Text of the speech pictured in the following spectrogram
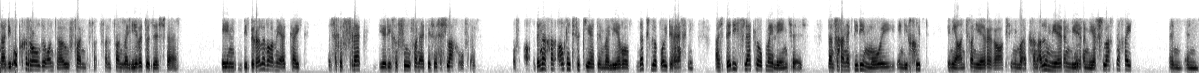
na die opgerolde onthou van van van my lewe tot dusver. En die brille waarmee ek kyk is gevlek deur die gevoel van ek is 'n slagoffer of dinge gaan altyd verkeerd in my lewe of niks loop ooit reg nie. As dit die vlekke op my lense is, dan gaan ek nie die mooi en die goed in die hand van die Here raak sien nie, maar ek gaan al hoe meer en meer in neerslagtigheid in in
